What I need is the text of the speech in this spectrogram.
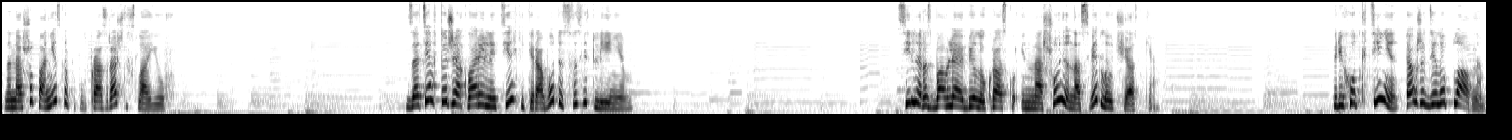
наношу по несколько полупрозрачных слоев. Затем в той же акварельной технике работаю с высветлением – Сильно разбавляю белую краску и наношу ее на светлые участки. Переход к тени также делаю плавным,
